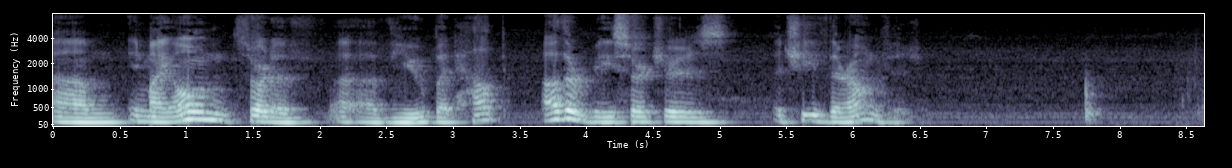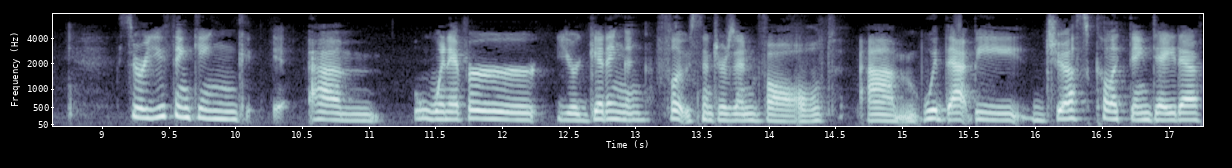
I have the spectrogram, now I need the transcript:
um, in my own sort of uh, view, but help other researchers achieve their own vision. So, are you thinking um, whenever you're getting float centers involved, um, would that be just collecting data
